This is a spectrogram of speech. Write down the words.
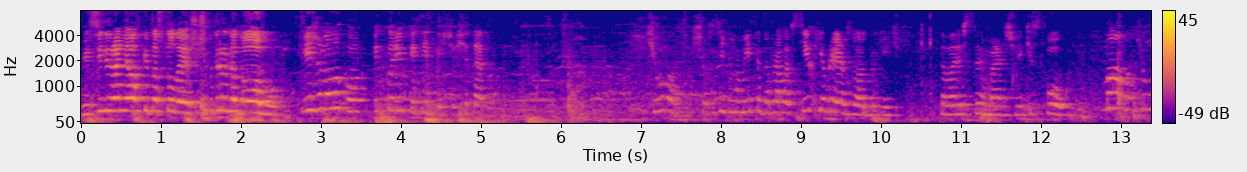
Місілі ранявки та столи, що ще потрібно додому. Свіже молоко від корівки тільки що, ще тепло. Чого? Що в сусідньому місці забрали всіх євреїв за одну ніч? Товарів все менше, які спокій. Мамо, чому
